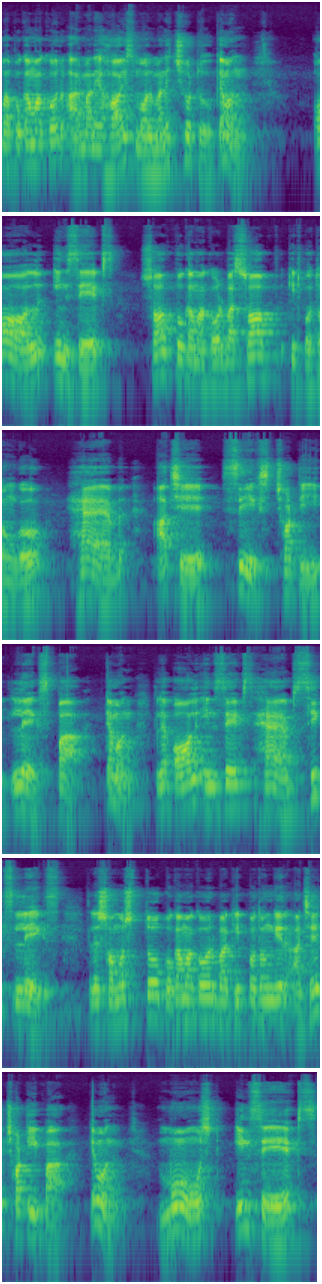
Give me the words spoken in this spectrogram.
বা পোকামাকড় আর মানে হয় স্মল মানে ছোট। কেমন? অল ইনসেক্টস সব পোকামাকড় বা সব কীটপতঙ্গ হ্যাভ আছে সিক্স ছটি লেগস পা। কেমন? তাহলে all insects have six legs তাহলে সমস্ত পোকামাকড় বা কীটপতঙ্গের আছে ছটি পা। কেমন? মোস্ট ইনসেক্টস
